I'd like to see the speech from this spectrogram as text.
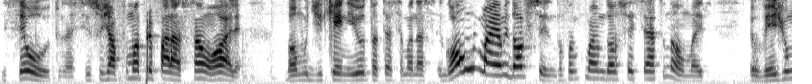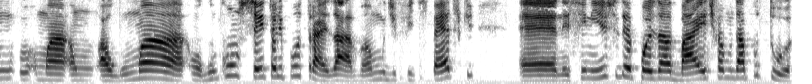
e ser outro, né? Se isso já for uma preparação, olha, vamos de Kenilton até a semana. Igual o Miami Dolphins fez, não tô falando que o Miami Dolphins fez certo, não, mas eu vejo um, uma, um, alguma, algum conceito ali por trás. Ah, vamos de Fitzpatrick é, nesse início e depois da bye a gente vai mudar pro Tua.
